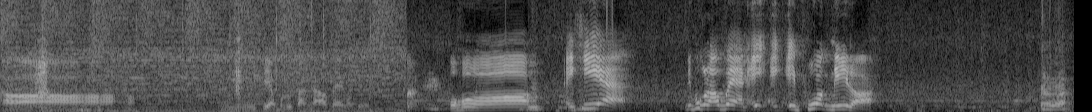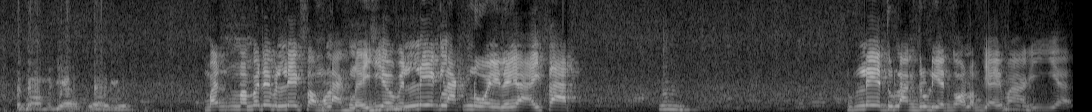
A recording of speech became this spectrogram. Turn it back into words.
อ๋อมีเสียงมนุษย์ต่างดาวแทรกมาเฉยโอ้โห ไอ้เฮียนี่พวกเราแบกไอ้ไอ้ไอ้พวกนี้เหรอแต่วะแต่บอมันแย่งพวกเราอยู่ มันมันไม่ได้เป็นเลขสองหลักเลยเฮียเป็นเลขหลักหน่วยเลยอะไอสัตว์ ทุเรศทุลังทุเรียนก็ลำใหญ่มากไอ้เฮีย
